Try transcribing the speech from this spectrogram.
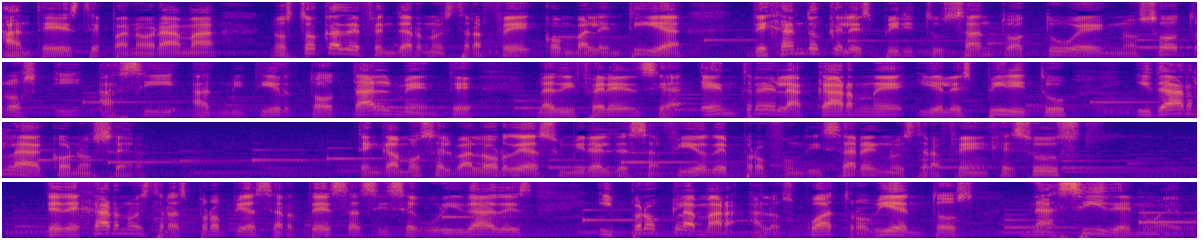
Ante este panorama, nos toca defender nuestra fe con valentía, dejando que el Espíritu Santo actúe en nosotros y así admitir totalmente la diferencia entre la carne y el Espíritu y darla a conocer. Tengamos el valor de asumir el desafío de profundizar en nuestra fe en Jesús, de dejar nuestras propias certezas y seguridades y proclamar a los cuatro vientos, nací de nuevo.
